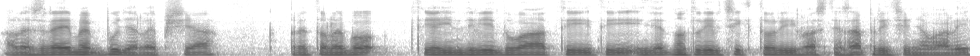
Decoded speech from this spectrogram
ale zrejme bude lepšia, preto lebo tie individuá, tí, tí jednotlivci, ktorí vlastne zapričiňovali,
